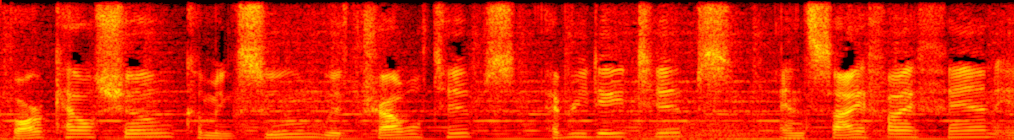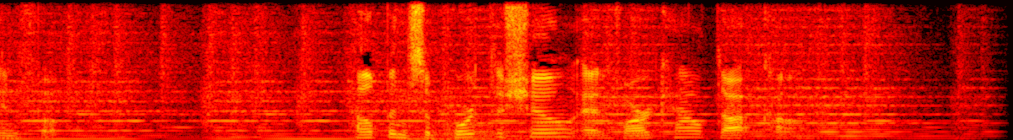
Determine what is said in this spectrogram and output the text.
Varcal Show coming soon with travel tips, everyday tips, and sci fi fan info. Help and support the show at varcal.com.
